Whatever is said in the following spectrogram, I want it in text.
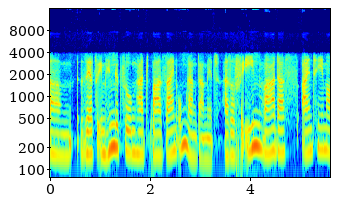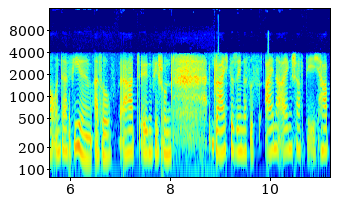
ähm, sehr zu ihm hingezogen hat, war sein Umgang damit. Also für ihn war das ein Thema unter vielen. Also er hat irgendwie schon gleich gesehen, das ist eine Eigenschaft, die ich habe,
